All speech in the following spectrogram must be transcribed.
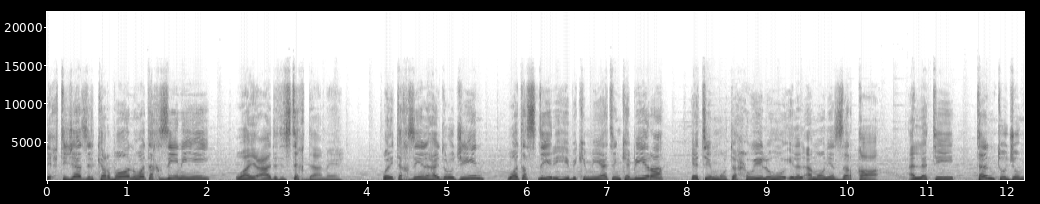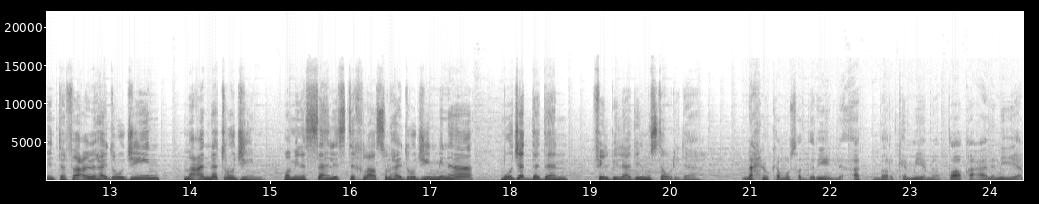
لاحتجاز الكربون وتخزينه وإعادة استخدامه. ولتخزين الهيدروجين وتصديره بكميات كبيرة يتم تحويله إلى الأمونيا الزرقاء. التي تنتج من تفاعل الهيدروجين مع النيتروجين ومن السهل استخلاص الهيدروجين منها مجددا في البلاد المستوردة. نحن كمصدرين لأكبر كمية من الطاقة عالميا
